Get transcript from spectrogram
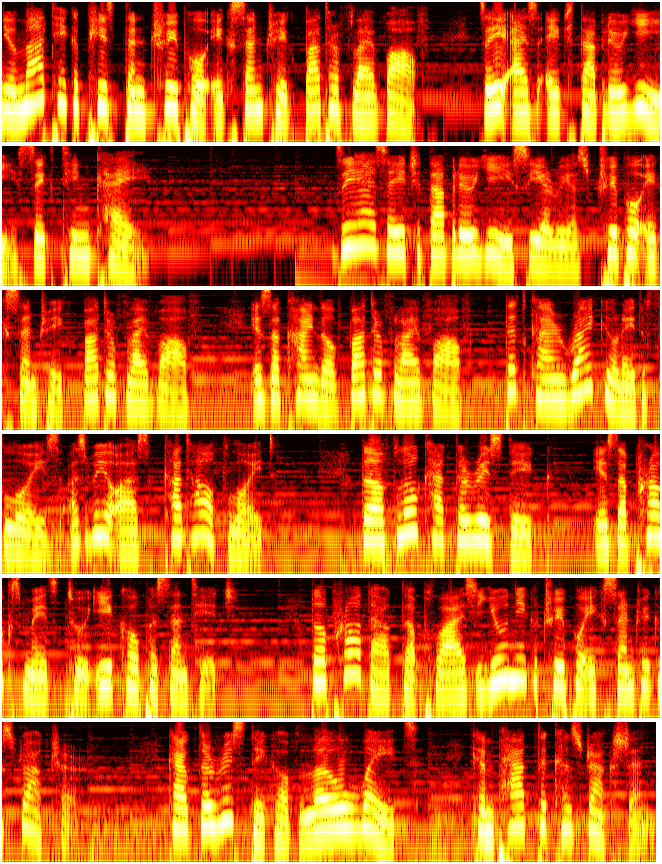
Pneumatic piston triple eccentric butterfly valve ZSHWE 16K. ZSHWE series triple eccentric butterfly valve is a kind of butterfly valve that can regulate fluids as well as cut off fluid. The flow characteristic is approximate to equal percentage. The product applies unique triple eccentric structure, characteristic of low weight, compact construction,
